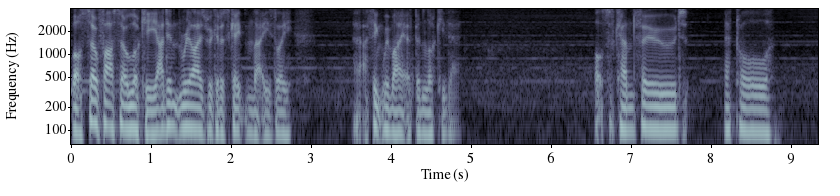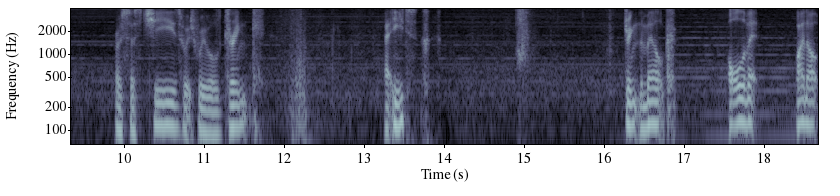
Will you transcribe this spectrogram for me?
Well, so far so lucky. I didn't realise we could escape them that easily. Uh, I think we might have been lucky there. Lots of canned food, metal, processed cheese, which we will drink. Uh, eat. drink the milk. All of it. Why not?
